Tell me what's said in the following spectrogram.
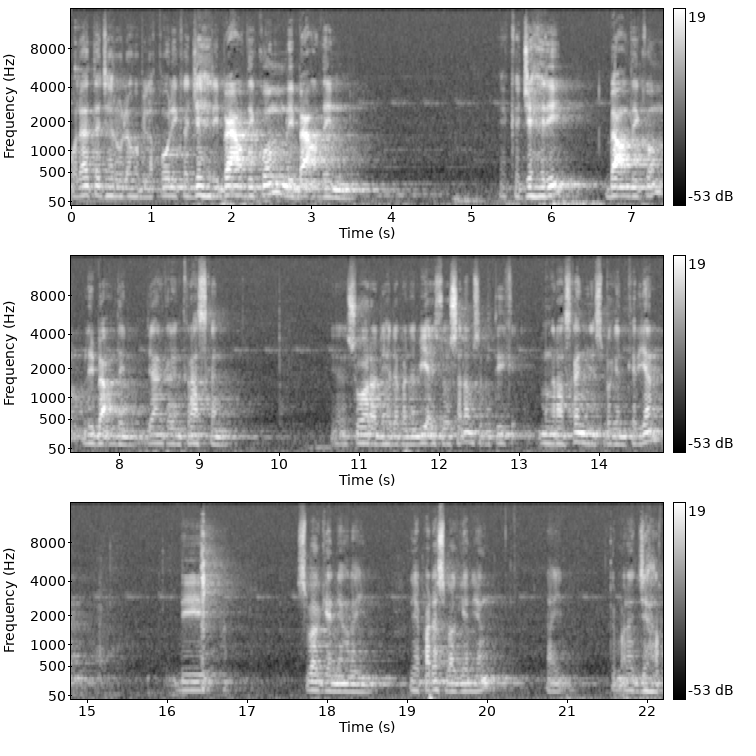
ولا تجهروا له بالقول كجهر بعضكم لبعض كجهر بعضكم لبعض jangan kalian keraskan ya, suara di hadapan Nabi SAW seperti mengeraskannya sebagian kalian di sebagian yang lain ya pada sebagian yang lain itu mana jahar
